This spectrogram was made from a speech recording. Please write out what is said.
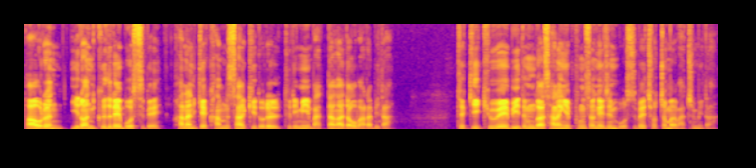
바울은 이런 그들의 모습에 하나님께 감사 기도를 드림이 마땅하다고 말합니다. 특히 교회의 믿음과 사랑이 풍성해진 모습에 초점을 맞춥니다.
